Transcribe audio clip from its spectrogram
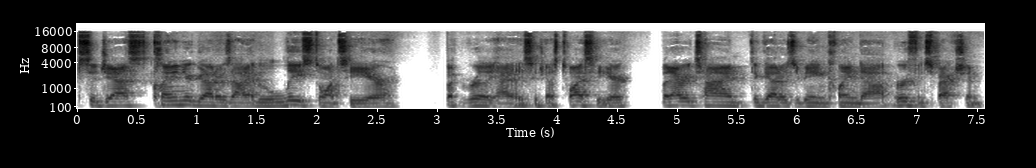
suggest cleaning your gutters out at least once a year, but really highly suggest twice a year. But every time the gutters are being cleaned out, roof inspection.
